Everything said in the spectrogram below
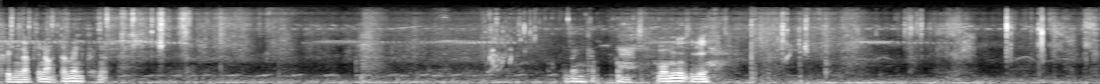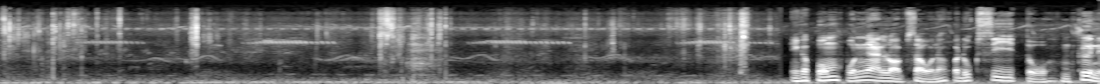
ขึ้นแล้วพี่น้องตะเว้นขึ้นเบิ่งครับโมมีอีหลี นี่ครับผมผลงานรอบเสาเนาะปลาดุกสี่ตัวมันขึ้นใน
